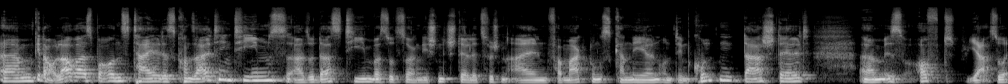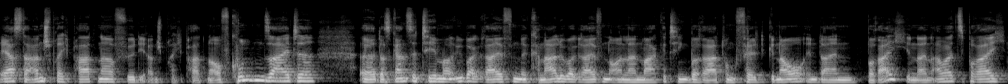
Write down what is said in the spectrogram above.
Ähm, genau, Laura ist bei uns Teil des Consulting-Teams, also das Team, was sozusagen die Schnittstelle zwischen allen Vermarktungskanälen und dem Kunden darstellt. Ähm, ist oft ja so erster Ansprechpartner für die Ansprechpartner auf Kundenseite. Äh, das ganze Thema übergreifende, kanalübergreifende Online-Marketing-Beratung fällt genau in deinen Bereich, in deinen Arbeitsbereich.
